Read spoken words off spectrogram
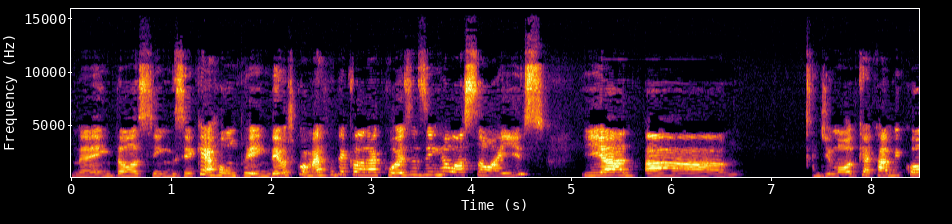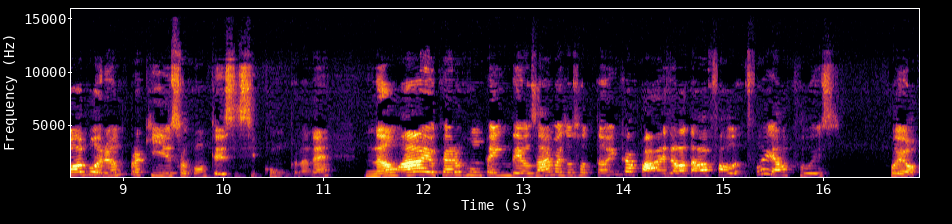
Né? Então, assim, se quer romper em Deus, começa a declarar coisas em relação a isso e a, a de modo que acabe colaborando para que isso aconteça e se cumpra, né? Não, ah, eu quero romper em Deus, ah, mas eu sou tão incapaz. Ela tava falando, foi ela que falou isso. Foi, ó.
